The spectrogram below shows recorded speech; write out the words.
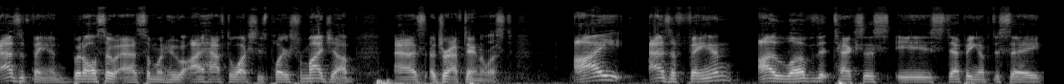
as a fan, but also as someone who I have to watch these players for my job as a draft analyst. I, as a fan, I love that Texas is stepping up to say,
